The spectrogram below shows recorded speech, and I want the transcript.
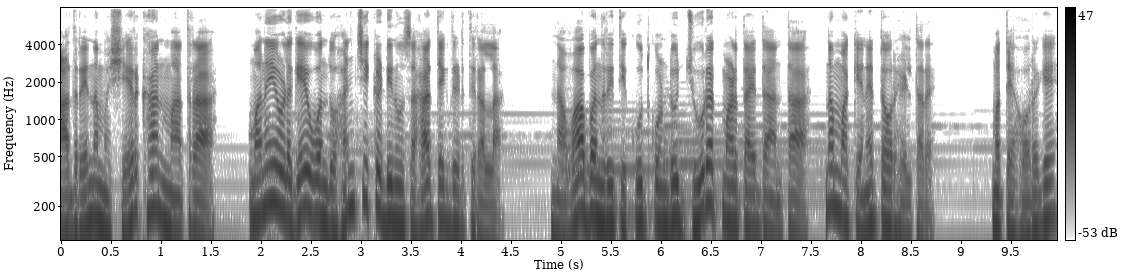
ಆದರೆ ನಮ್ಮ ಶೇರ್ಖಾನ್ ಮಾತ್ರ ಮನೆಯೊಳಗೆ ಒಂದು ಹಂಚಿಕಡ್ಡಿನೂ ಸಹ ತೆಗ್ದಿಡ್ತಿರಲ್ಲ. ನವಾಬನ್ ರೀತಿ ಕೂತ್ಕೊಂಡು ಜೂರತ್ ಮಾಡ್ತಾ ಇದ್ದ ಅಂತ ನಮ್ಮ ಕೆನೆತ್ ಅವ್ರು ಹೇಳ್ತಾರೆ. ಮತ್ತೆ ಹೊರಗೆ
